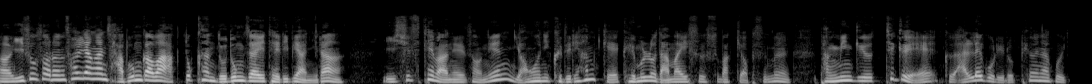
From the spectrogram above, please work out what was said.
어, 이 소설은 선량한 자본가와 악독한 노동자의 대립이 아니라 이 시스템 안에서는 영원히 그들이 함께 괴물로 남아있을 수밖에 없음을 박민규 특유의 그 알레고리로 표현하고 있-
